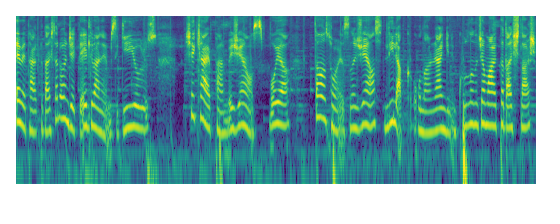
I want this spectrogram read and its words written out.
Evet arkadaşlar öncelikle eldivenlerimizi giyiyoruz. Şeker pembe Jeans boya. Daha sonrasında Jeans lilak olan rengini kullanacağım arkadaşlar.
